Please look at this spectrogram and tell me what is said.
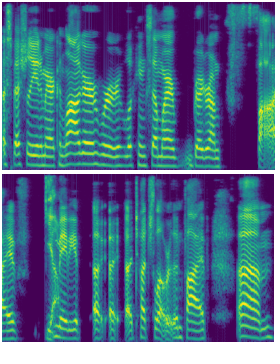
especially an American lager, we're looking somewhere right around five Yeah. maybe a, a, a- a touch lower than five. Um,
